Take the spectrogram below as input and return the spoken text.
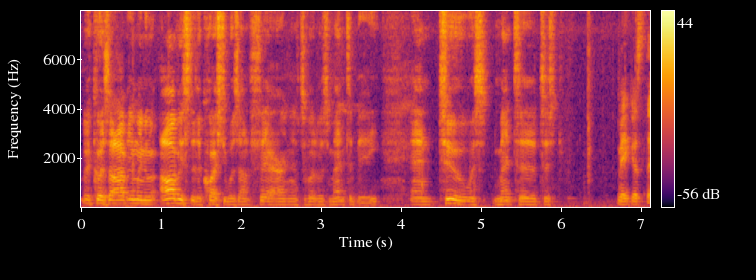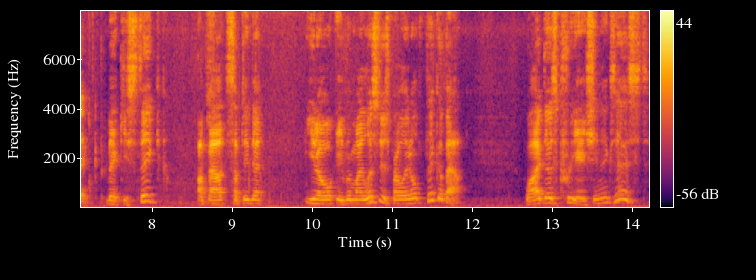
Because uh, I mean, obviously the question was unfair, and it's what it was meant to be. And two was meant to just Make us think. make you think about something that you know even my listeners probably don't think about. Why does creation exist?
